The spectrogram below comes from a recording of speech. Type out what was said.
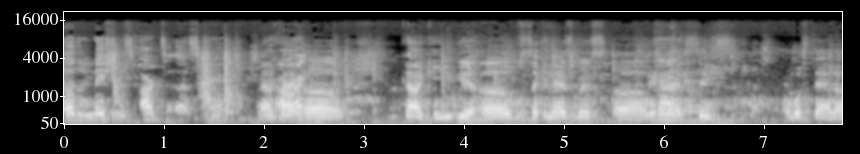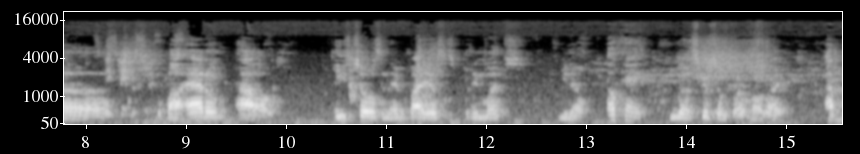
other nations are to us, man. Matter of fact, right. uh, Con, can you get uh Second Ezra? Uh, what's Con. that six? And what's that uh about Adam? How he's chosen, everybody else is pretty much, you know, Okay. you know the scripture I'm talking about, right? I,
